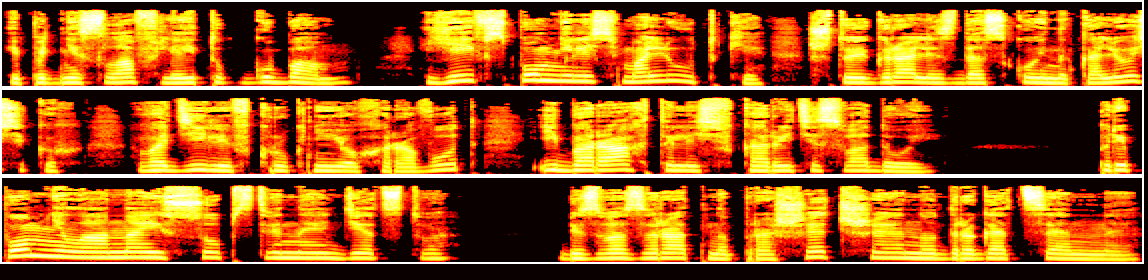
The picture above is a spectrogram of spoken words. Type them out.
и поднесла флейту к губам. Ей вспомнились малютки, что играли с доской на колесиках, водили вокруг нее хоровод и барахтались в корыте с водой. Припомнила она и собственное детство, безвозвратно прошедшее, но драгоценное,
